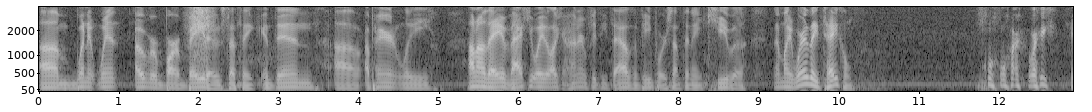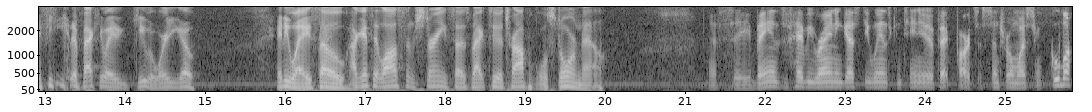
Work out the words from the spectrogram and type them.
um, when it went over Barbados, I think, and then uh, apparently, I don't know, they evacuated like 150,000 people or something in Cuba. And I'm like, where do they take them? where, where, if you get evacuated in Cuba, where do you go? Anyway, so I guess it lost some strength, so it's back to a tropical storm now. Let's see. Bands of heavy rain and gusty winds continue to affect parts of central and western Cuba.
